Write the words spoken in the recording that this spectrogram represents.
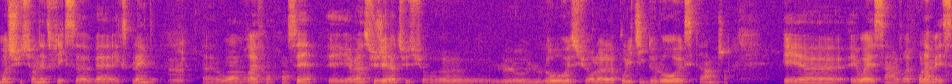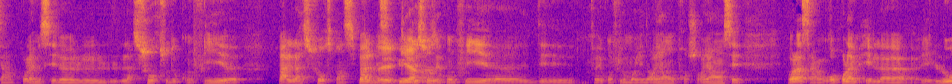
Moi, je suis sur Netflix, euh, ben, Explained, euh, ou en bref en français, et il y avait un sujet là-dessus sur le- L'eau. et sur la, la politique de l'eau, etc. Machin. Et, euh, et ouais, c'est un vrai problème, et c'est un problème, c'est le, le- la source de conflits, euh, pas la source principale, mais c'est une des sources hein. des conflits, euh, des, enfin, des conflits au Moyen-Orient, au Proche-Orient, c'est voilà, c'est un gros problème. Et la- et l'eau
